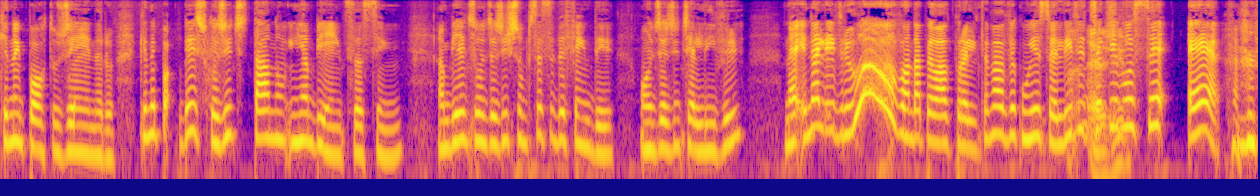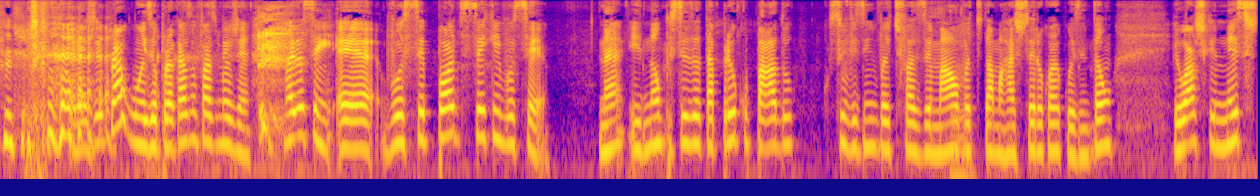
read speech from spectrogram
que não importa o gênero, que não importa... Beijo, que a gente está em ambientes assim, ambientes onde a gente não precisa se defender, onde a gente é livre, né? E não é livre, uh, vou andar pelado por ali, não tem nada a ver com isso, é livre de É ser quem você é. Era giro para alguns, eu por acaso não faço o meu gênero. Mas assim, é, você pode ser quem você é, né? E não precisa estar preocupado se o vizinho vai te fazer mal, vai te dar uma rasteira ou qualquer coisa. Então, eu acho que nesses,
